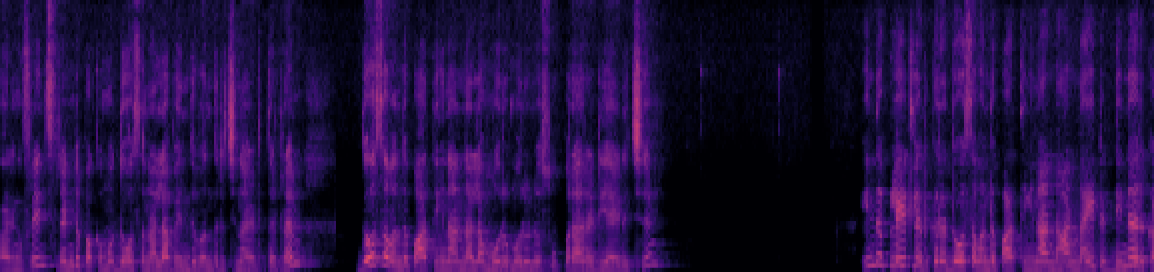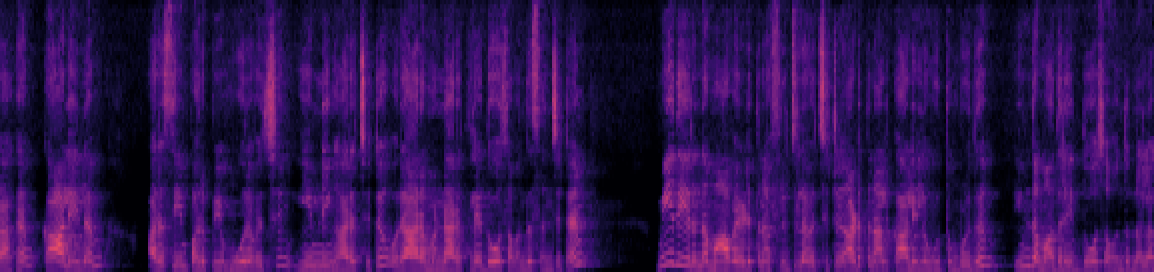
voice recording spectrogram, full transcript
பாருங்கள் ஃப்ரெண்ட்ஸ் ரெண்டு பக்கமும் தோசை நல்லா வெந்து வந்துருச்சு. நான் எடுத்துடுறேன். தோசை வந்து பார்த்தீங்கன்னா நல்லா மொறு மொறுன்னு சூப்பராக ரெடி ஆகிடுச்சு இந்த பிளேட்டில் இருக்கிற தோசை வந்து பார்த்தீங்கன்னா நான் நைட்டு டின்னருக்காக காலையில் அரிசியும் பருப்பையும் ஊற வச்சு ஈவினிங் அரைச்சிட்டு ஒரு அரை மணி நேரத்துலேயே தோசை வந்து செஞ்சுட்டேன். மீதி இருந்த மாவை எடுத்து நான் ஃப்ரிட்ஜில் வச்சுட்டு அடுத்த நாள் காலையில் ஊற்றும்பொழுது இந்த மாதிரி தோசை வந்து நல்லா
